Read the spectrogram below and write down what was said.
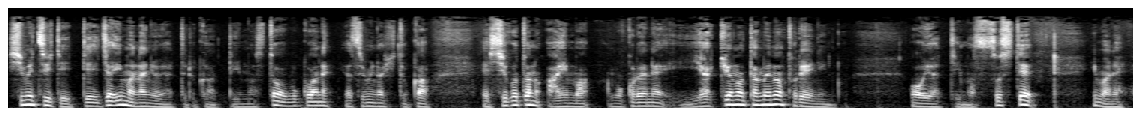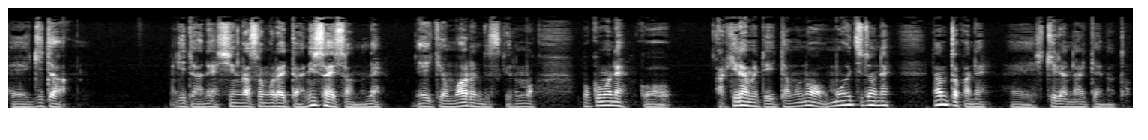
染みついていってじゃあ今何をやってるかって言いますと僕はね休みの日とか仕事の合間もうこれね野球のためのトレーニングをやっています。そして今ね、え、ギターギターねシンガーソングライター2歳さんのね影響もあるんですけども僕もねこう諦めていたものをもう一度ねなんとかね、えー、弾けるようになりたいなと。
